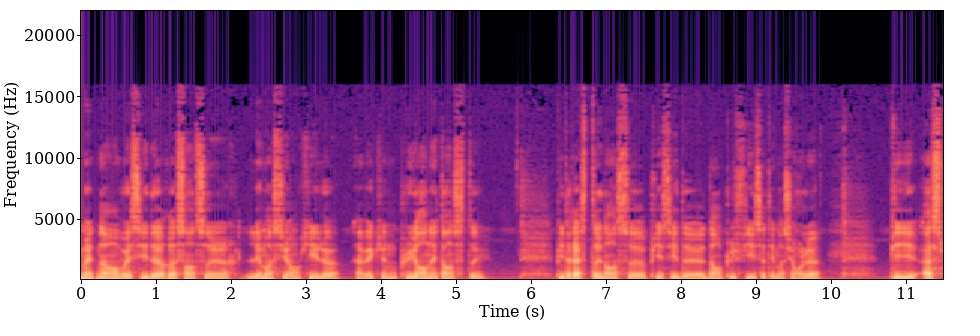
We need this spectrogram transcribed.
Maintenant, on va essayer de ressentir l'émotion qui est là avec une plus grande intensité, puis de rester dans ça, puis essayer d'amplifier cette émotion-là. Puis à ce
